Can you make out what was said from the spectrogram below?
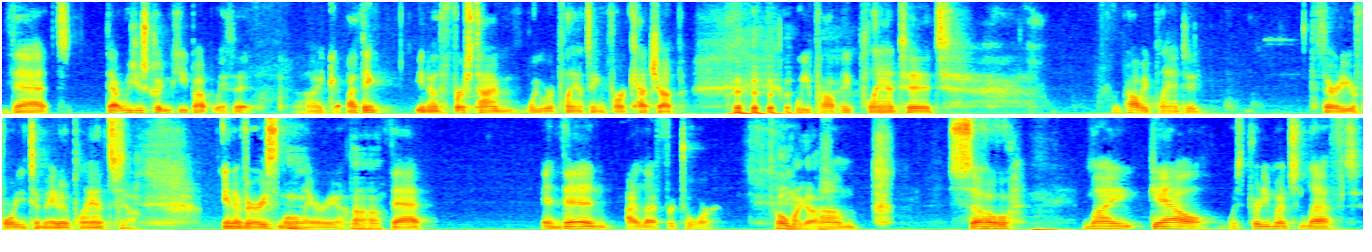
That that we just couldn't keep up with it. Like I think you know the first time we were planting for ketchup, we probably planted we probably planted 30 or 40 tomato plants yeah. in a very small area uh-huh. that and then I left for tour. Oh my gosh. Um, so my gal was pretty much left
